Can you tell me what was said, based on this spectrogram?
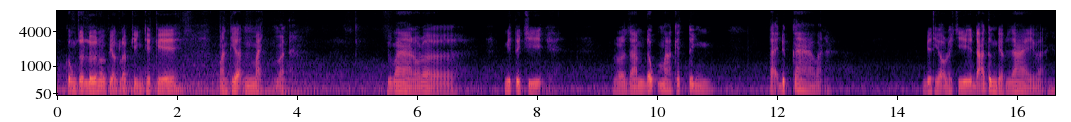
có công rất lớn vào việc lập trình thiết kế, hoàn thiện mạch các bạn. Thứ ba đó là Mr. Chí, đó là giám đốc marketing tại Đức Ca các bạn biệt hiệu là Chí đã từng đẹp dài các bạn nhé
